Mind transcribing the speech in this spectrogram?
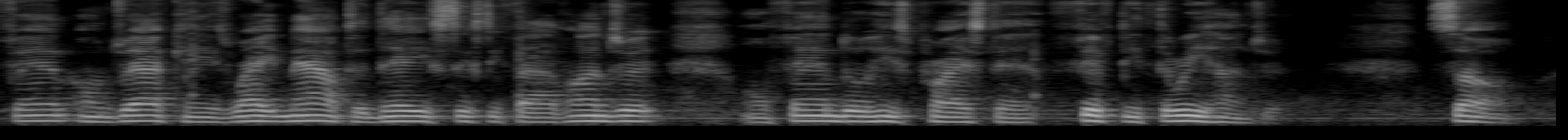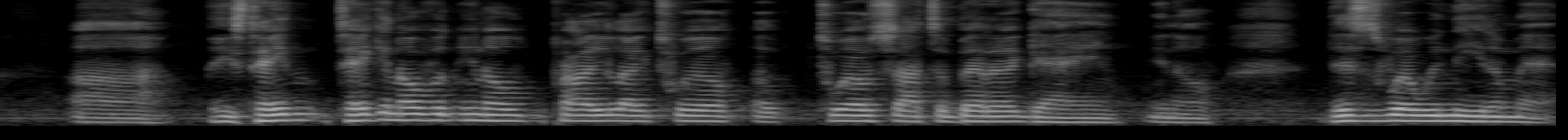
fan on DraftKings right now today 6500 on FanDuel he's priced at 5300 so uh, he's taking taking over you know probably like 12 uh, 12 shots or better a game you know. This is where we need him at.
